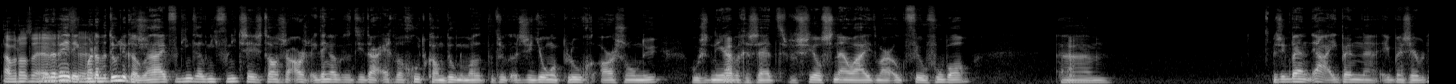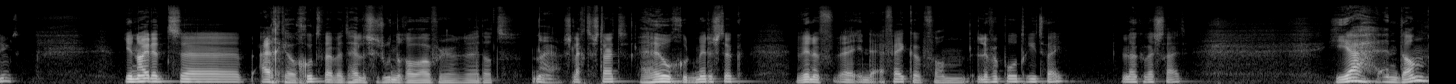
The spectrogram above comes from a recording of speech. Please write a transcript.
Laten we dat, Ja, dat weet ik, maar dat bedoel ik ook. Want hij verdient ook niet voor niets deze transfer naar Arsenal. Ik denk ook dat hij daar echt wel goed kan doen. Omdat het natuurlijk het is een jonge ploeg, Arsenal nu. Hoe ze het neer hebben gezet. Veel snelheid, maar ook veel voetbal. Ehm, dus ik ben, ja, ik ben, eh, ik ben zeer benieuwd. United eh, eigenlijk heel goed. We hebben het hele seizoen er al over eh, dat, nou ja, slechte start. Heel goed middenstuk. Winnen in de FA Cup van Liverpool 3-2. Leuke wedstrijd. Ja, en dan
